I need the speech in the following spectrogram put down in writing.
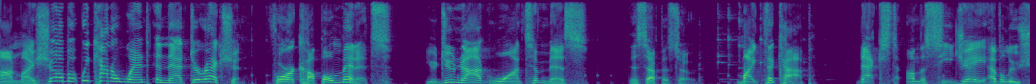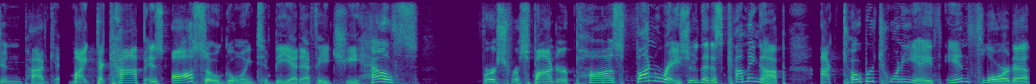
on my show, but we kind of went in that direction for a couple minutes. You do not want to miss this episode. Mike the Cop, next on the CJ Evolution podcast. Mike the Cop is also going to be at FHE Health's First Responder Pause fundraiser that is coming up October 28th in Florida.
